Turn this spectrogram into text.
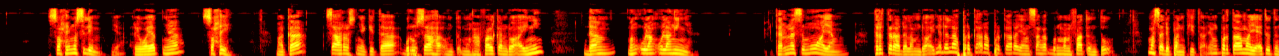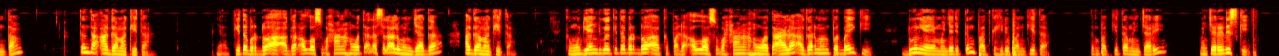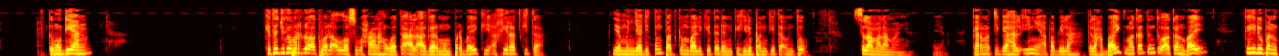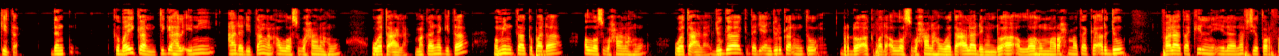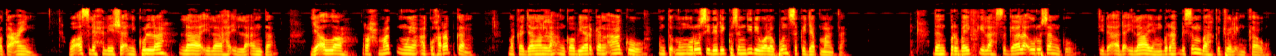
Sahih Muslim, ya riwayatnya Sahih. Maka seharusnya kita berusaha untuk menghafalkan doa ini dan mengulang-ulanginya. Karena semua yang tertera dalam doa ini adalah perkara-perkara yang sangat bermanfaat untuk masa depan kita. Yang pertama yaitu tentang tentang agama kita. Ya, kita berdoa agar Allah Subhanahu wa taala selalu menjaga agama kita. Kemudian juga kita berdoa kepada Allah Subhanahu wa taala agar memperbaiki dunia yang menjadi tempat kehidupan kita, tempat kita mencari mencari rezeki. Kemudian kita juga berdoa kepada Allah Subhanahu wa taala agar memperbaiki akhirat kita yang menjadi tempat kembali kita dan kehidupan kita untuk selama-lamanya. Ya. Karena tiga hal ini apabila telah baik maka tentu akan baik kehidupan kita dan kebaikan tiga hal ini ada di tangan Allah Subhanahu wa taala. Makanya kita meminta kepada Allah Subhanahu wa taala. Juga kita dianjurkan untuk berdoa kepada Allah Subhanahu wa taala dengan doa Allahumma rahmataka arju fala takilni ila nafsi tarfata wa aslih li sya'ni kullah la ilaha illa anta. Ya Allah, rahmatmu yang aku harapkan, maka janganlah engkau biarkan aku untuk mengurusi diriku sendiri walaupun sekejap mata. Dan perbaikilah segala urusanku, tidak ada ilah yang berhak disembah kecuali engkau.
